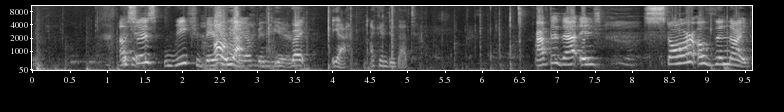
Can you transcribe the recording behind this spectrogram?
It Okay. says reach very Oh high yeah, up in the air. right. Yeah, I can do that. After that is Star of the Night.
